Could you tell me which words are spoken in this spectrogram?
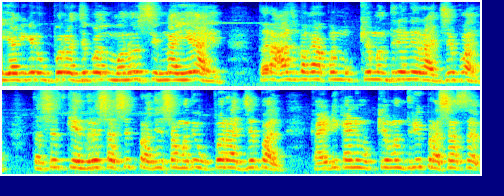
या ठिकाणी उपराज्यपाल मनोज सिन्हा हे आहेत. तर आज बघा आपण मुख्यमंत्री आणि राज्यपाल तसेच केंद्रशासित प्रदेशामध्ये उपराज्यपाल काही ठिकाणी मुख्यमंत्री प्रशासक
